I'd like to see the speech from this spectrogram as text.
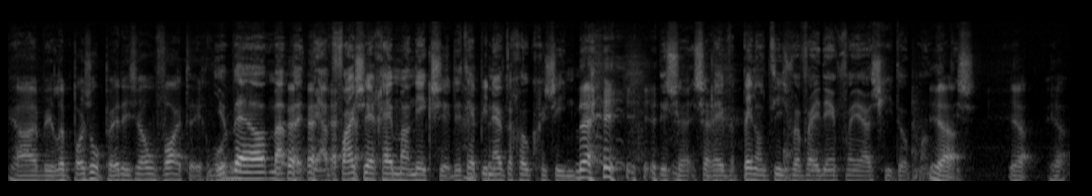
ja, Willem, pas op. Hè. Er is wel een VAR tegenwoordig. Jawel, maar eh, ja, VAR zegt helemaal niks. eh. Dat heb je nou toch ook gezien. Nee. Dus ze, ze geven penalties waarvan je denkt van ja, schiet op man. Ja. Is- Ja, ja,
